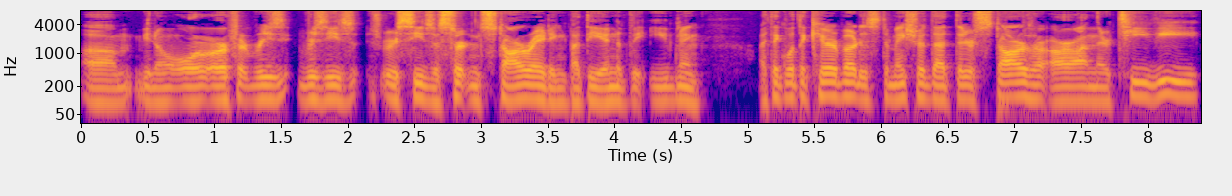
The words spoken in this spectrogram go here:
um, you know, or, or if it re- receives receives a certain star rating by the end of the evening. I think what they care about is to make sure that their stars are, are on their TV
